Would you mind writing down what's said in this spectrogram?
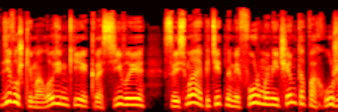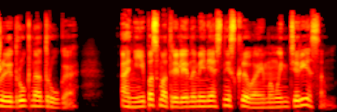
Девушки молоденькие, красивые, с весьма аппетитными формами, чем-то похожие друг на друга. Они посмотрели на меня с нескрываемым интересом.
